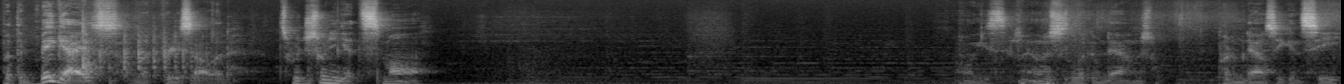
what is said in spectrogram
But the big guys look pretty solid. It's just when you get small. Oh, he's. Let's just look him down. Just put him down so you can see.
